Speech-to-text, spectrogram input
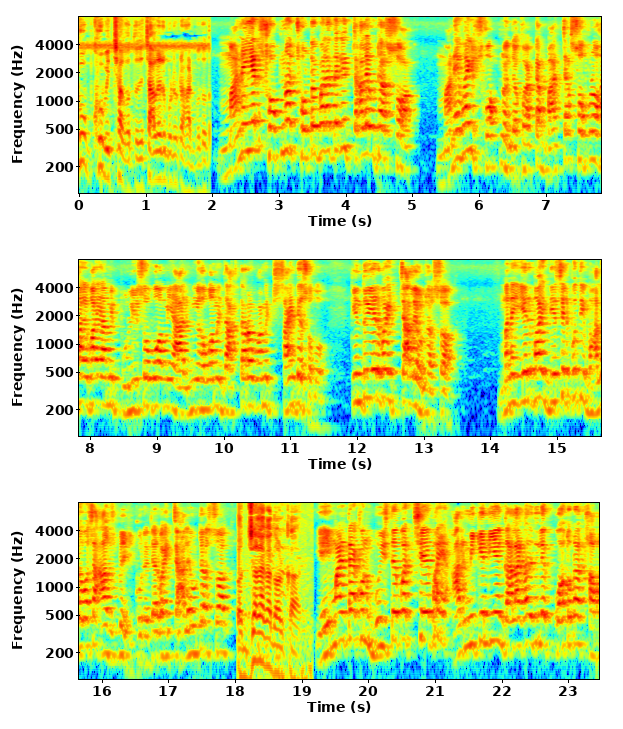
খুব খুব ইচ্ছা করতো যে চালের উপরে উঠে হাঁটবো। তো মানে এর স্বপ্ন ছোটবেলা থেকে চালে ওঠার শখ। মানে ভাই স্বপ্ন দেখো একটা বাচ্চার স্বপ্ন হয় ভাই আমি পুলিশ হব আমি আর্মি হব আমি ডাক্তার হব আমি সায়েন্টিস্ট হব। কিন্তু এর ভাই চালে ওঠার শখ। মানে এর ভাই দেশের প্রতি ভালোবাসা আসবে কি করে যার ভাই চালে ওঠার শখ? লজ্জা লাগা দরকার। এই মালটা এখন বুঝতে পারছে ভাই আর্মিকে নিয়ে গালাগালি দিলে কতটা থাপ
